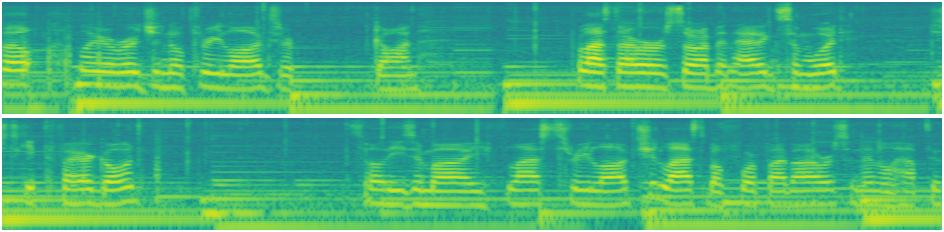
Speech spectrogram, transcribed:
Well, my original three logs are gone. For the last hour or so, I've been adding some wood just to keep the fire going. So these are my last three logs. Should last about four or five hours, and then I'll have to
